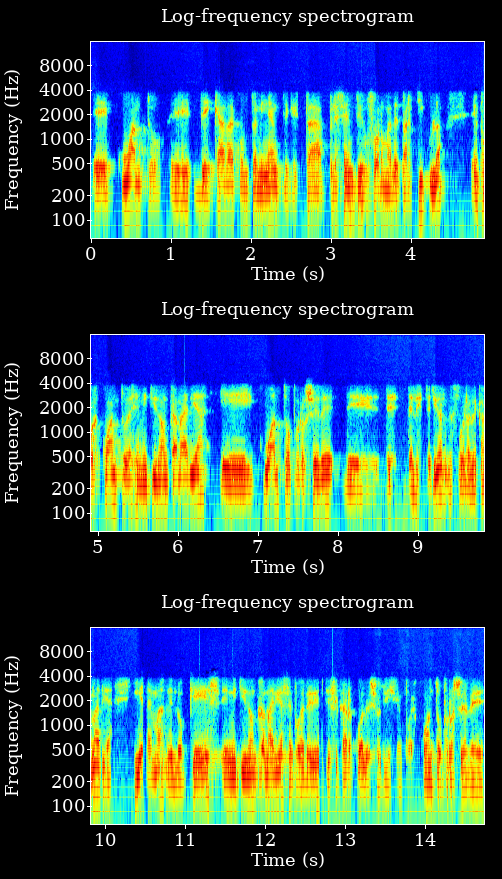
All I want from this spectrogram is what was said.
eh, cuánto eh, de cada contaminante que está presente en forma de partícula, eh, pues cuánto es emitido en Canarias y cuánto procede de, del exterior, de fuera de Canarias. Y además de lo que es emitido en Canarias, se podrá identificar cuál es su origen, pues cuánto procede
